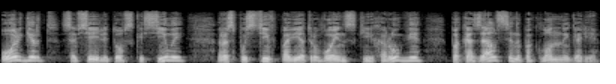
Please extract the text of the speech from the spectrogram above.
Ольгерт со всей литовской силой, распустив по ветру воинские хоругви, показался на Поклонной горе.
